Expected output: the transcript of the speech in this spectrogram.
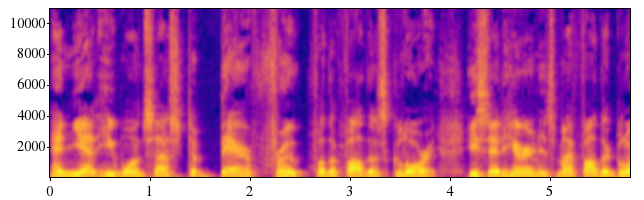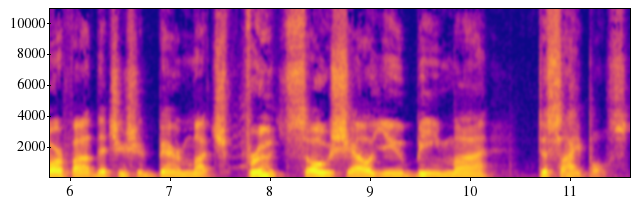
And yet he wants us to bear fruit for the Father's glory. He said, Herein is my Father glorified, that you should bear much fruit, so shall you be my disciples.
